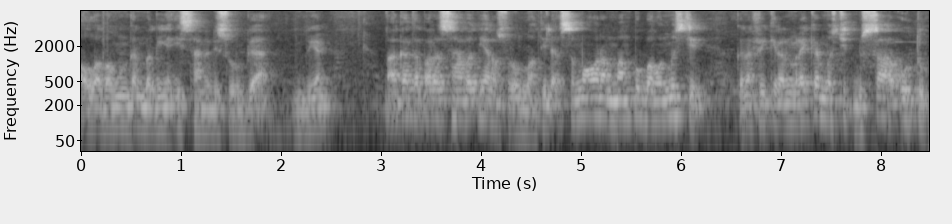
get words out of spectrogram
Allah bangunkan baginya istana di surga. Gitu kan? Maka kata para sahabat ya Rasulullah, tidak semua orang mampu bangun masjid. Karena pikiran mereka masjid besar utuh.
